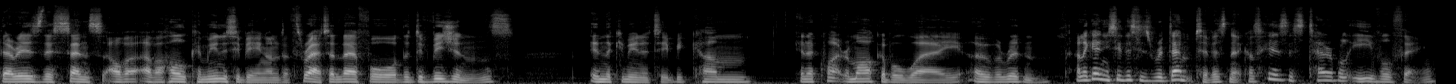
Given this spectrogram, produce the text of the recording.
there is this sense of a, of a whole community being under threat, and therefore the divisions in the community become in a quite remarkable way overridden. And again, you see, this is redemptive, isn't it? Because here's this terrible evil thing,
